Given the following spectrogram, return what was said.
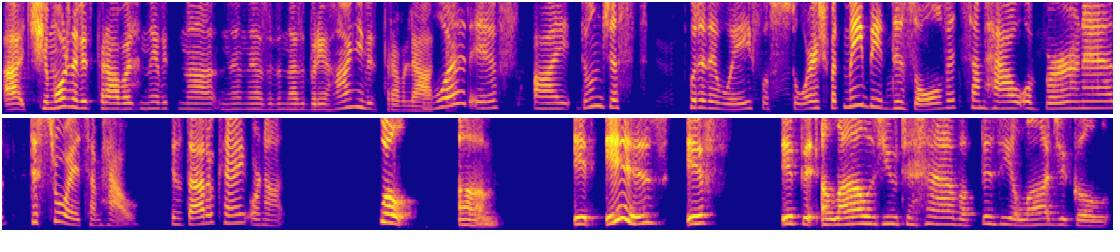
А чи можна відправити не від на, не, не з- на зберігання відправляти? What if I don't just put it away for storage, but maybe dissolve it somehow or burn it, destroy it somehow? Is that okay or not? Well, um, it is if, if it allows you to have a physiological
